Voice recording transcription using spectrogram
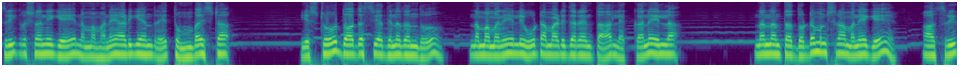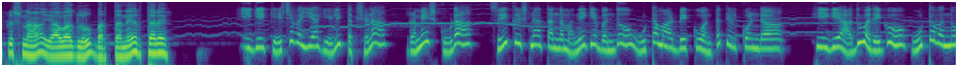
ಶ್ರೀಕೃಷ್ಣನಿಗೆ ನಮ್ಮ ಮನೆ ಅಡಿಗೆ ಅಂದರೆ ತುಂಬ ಇಷ್ಟ. ಎಷ್ಟೋ ದ್ವಾದಶಿಯ ದಿನದಂದು ನಮ್ಮ ಮನೆಯಲ್ಲಿ ಊಟ ಮಾಡಿದ್ದಾರೆ ಅಂತ ಲೆಕ್ಕನೇ ಇಲ್ಲ. ನನ್ನಂಥ ದೊಡ್ಡ ಮನುಷ್ಯರ ಮನೆಗೆ ಆ ಶ್ರೀಕೃಷ್ಣ ಯಾವಾಗಲೂ ಬರ್ತಾನೆ ಇರ್ತಾರೆ. ಹೀಗೆ ಕೇಶವಯ್ಯ ಹೇಳಿದ ತಕ್ಷಣ ರಮೇಶ್ ಕೂಡ ಶ್ರೀಕೃಷ್ಣ ತನ್ನ ಮನೆಗೆ ಬಂದು ಊಟ ಮಾಡಬೇಕು ಅಂತ ತಿಳ್ಕೊಂಡ. ಹೀಗೆ ಅದುವರೆಗೂ ಊಟವನ್ನು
